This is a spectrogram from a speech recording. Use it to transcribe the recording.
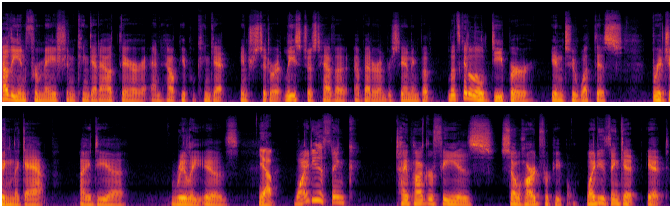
how the information can get out there and how people can get interested or at least just have a, a better understanding. But let's get a little deeper into what this bridging the gap idea really is. Yeah. Why do you think typography is so hard for people? Why do you think it it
